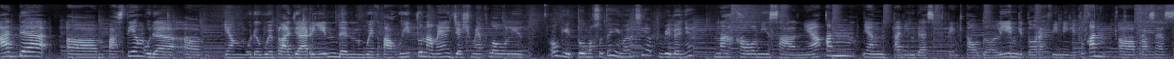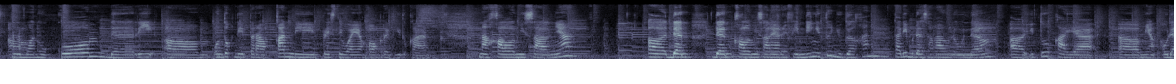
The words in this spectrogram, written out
ada em, pasti yang udah em, yang udah gue pelajarin dan gue ketahui itu namanya judgment law Lid. oh gitu maksudnya gimana sih apa bedanya Nah, kalau misalnya kan yang tadi udah seperti yang kita obrolin gitu, refining itu kan eh, proses penemuan hukum dari em, untuk diterapkan di peristiwa yang konkret gitu kan. Nah, kalau misalnya eh, dan dan kalau misalnya refinding itu juga kan tadi berdasarkan undang-undang eh, itu kayak em, yang udah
